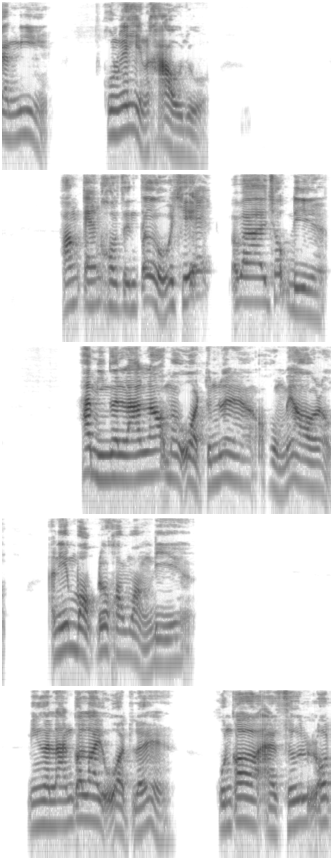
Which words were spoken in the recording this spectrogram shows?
กันนี่ คุณก็เห็นข่าวอยู่ทั้งแก๊งคอร์เซนเตอร์โอเคบ๊ายบายโชคดี ถ้ามีเงินล้านแล้วมาอวดจนด้วยนะผมไม่เอาหรอก อันนี้บอกด้วยความหวังดี มีเงินล้านก็ไล่อวดเลย คุณก็อาจซื้อรถ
